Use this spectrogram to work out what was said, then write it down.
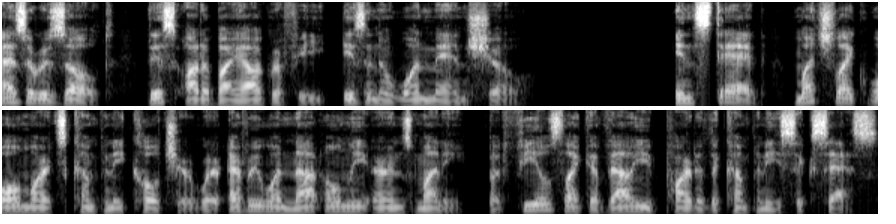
As a result, this autobiography isn't a one-man show. Instead, much like Walmart's company culture where everyone not only earns money but feels like a valued part of the company's success,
